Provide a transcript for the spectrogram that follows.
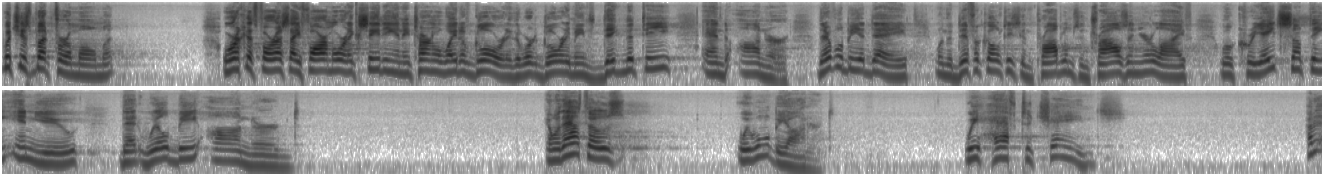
which is but for a moment, worketh for us a far more exceeding and eternal weight of glory. The word glory means dignity and honor. There will be a day when the difficulties and problems and trials in your life will create something in you that will be honored. And without those, we won't be honored. We have to change. I mean,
